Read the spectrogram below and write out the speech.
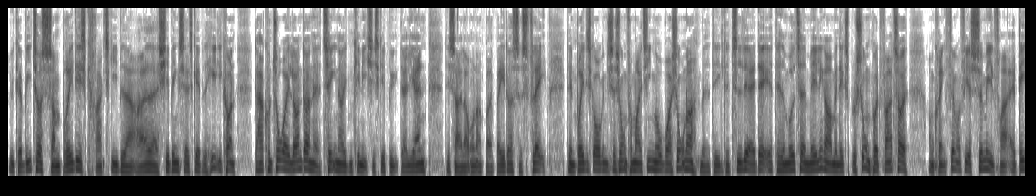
Lycavitos som britisk. Fragtskibet er ejet af shippingselskabet Helicon, der har kontorer i London, Athen og i den kinesiske by Dalian. Det sejler under Barbados' flag. Den britiske organisation for maritime operationer meddelte tidligere i dag, at det havde modtaget meldinger om en eksplosion på et fartøj omkring 85 sømil fra Aden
